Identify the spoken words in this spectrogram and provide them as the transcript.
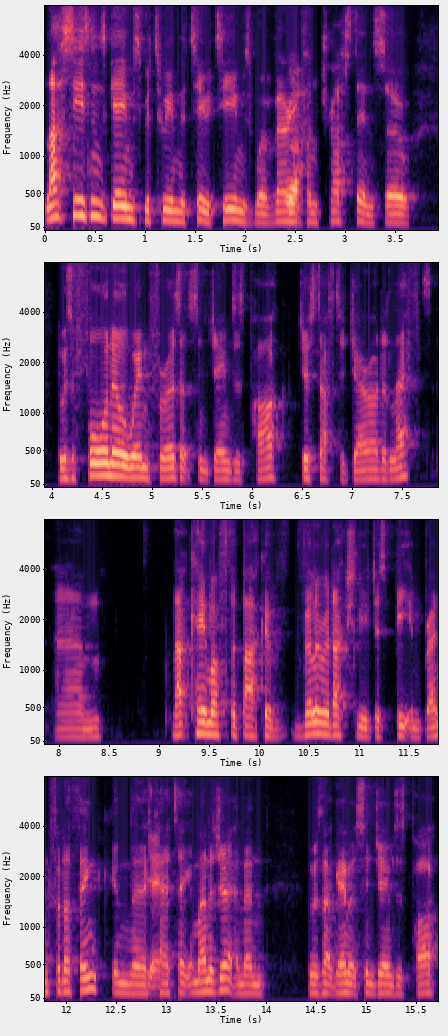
Last season's games between the two teams were very oh. contrasting. So there was a 4 0 win for us at St James's Park just after Gerrard had left. Um, that came off the back of Villa had actually just beaten Brentford, I think, in the yeah. caretaker manager, and then there was that game at St James's Park.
